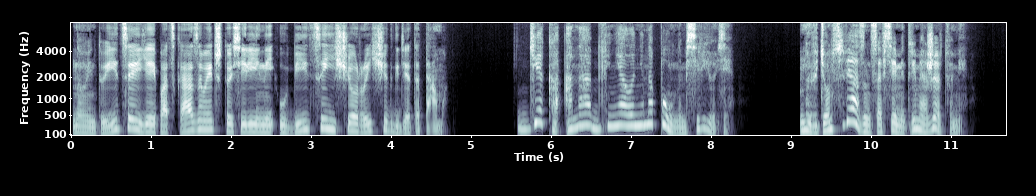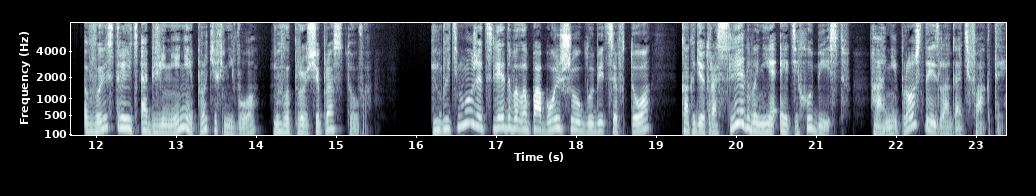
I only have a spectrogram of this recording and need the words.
но интуиция ей подсказывает, что серийный убийца еще рыщет где-то там». Гека она обвиняла не на полном серьезе. Но ведь он связан со всеми тремя жертвами. Выстроить обвинение против него было проще простого. Быть может, следовало побольше углубиться в то, как идет расследование этих убийств, а не просто излагать факты.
